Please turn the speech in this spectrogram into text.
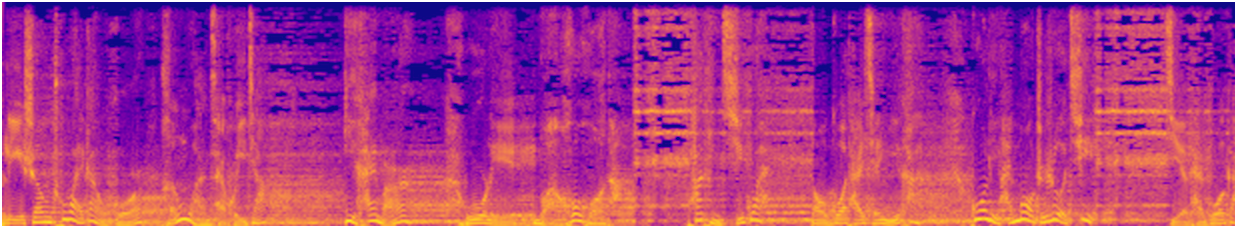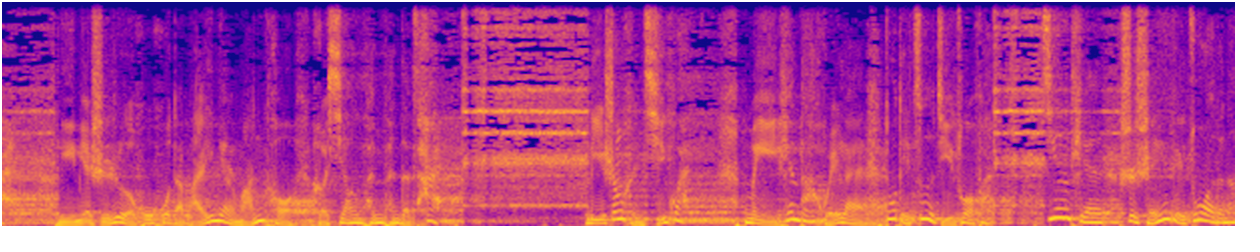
李生出外干活，很晚才回家。一开门，屋里暖和和的。他挺奇怪，到锅台前一看，锅里还冒着热气。揭开锅盖，里面是热乎乎的白面馒头和香喷喷的菜。李生很奇怪，每天他回来都得自己做饭，今天是谁给做的呢？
